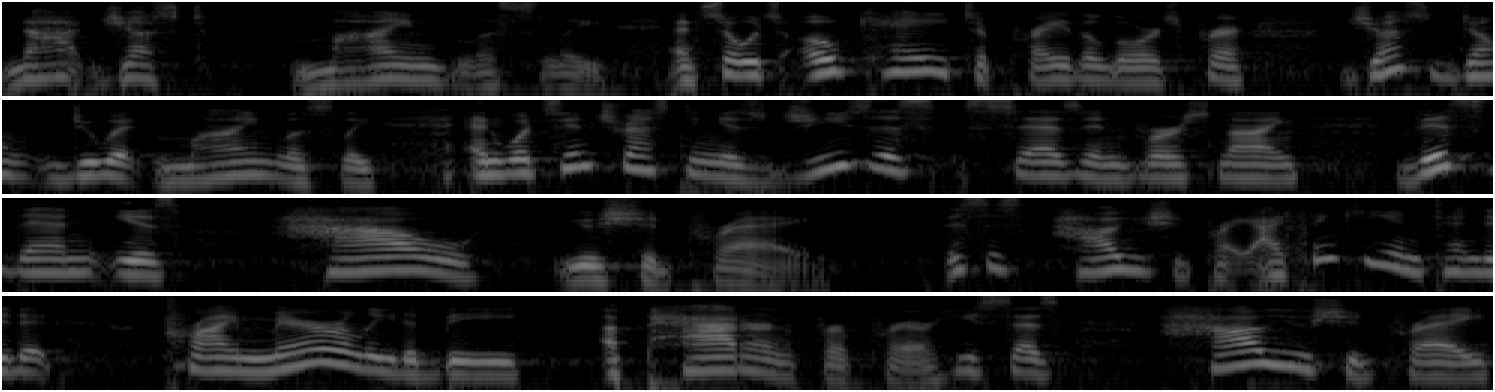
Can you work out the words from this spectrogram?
not just mindlessly. And so it's okay to pray the Lord's Prayer, just don't do it mindlessly. And what's interesting is Jesus says in verse 9, this then is how you should pray. This is how you should pray. I think he intended it primarily to be a pattern for prayer. He says how you should pray,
